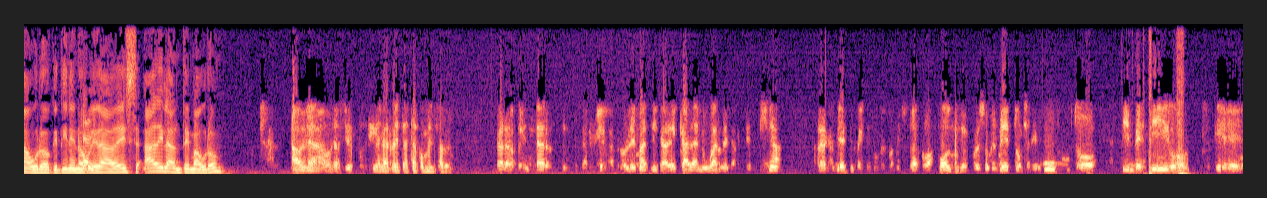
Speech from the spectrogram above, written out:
Mauro, que tiene novedades. Adelante, Mauro. Habla Horacio la reta está comenzando. Para pensar, pensar bien la problemática de cada lugar de la Argentina, para cambiar este país tengo que conocerlo a fondo, por eso me meto, pregunto, investigo. Eh,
